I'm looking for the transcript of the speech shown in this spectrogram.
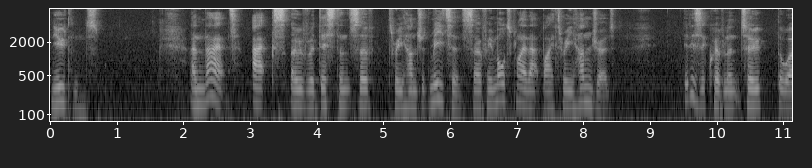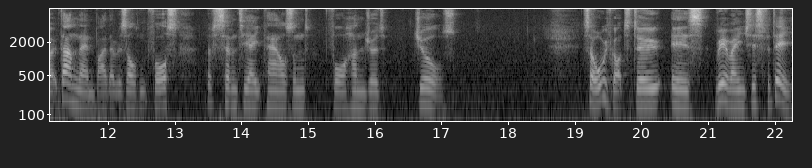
newtons. And that acts over a distance of 300 meters. So if we multiply that by 300, it is equivalent to the work done then by the resultant force of 78,400 joules. So all we've got to do is rearrange this for D.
